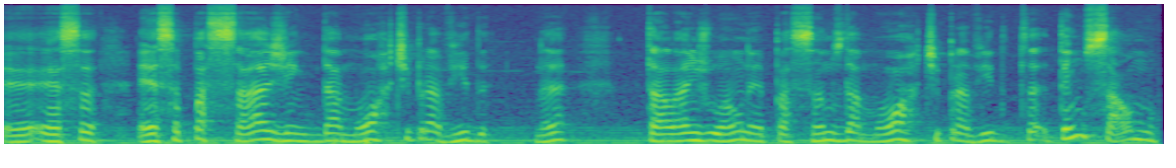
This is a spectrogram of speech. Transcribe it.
É essa, essa passagem da morte para a vida, né? Tá lá em João, né? Passamos da morte para a vida. Tá, tem um salmo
